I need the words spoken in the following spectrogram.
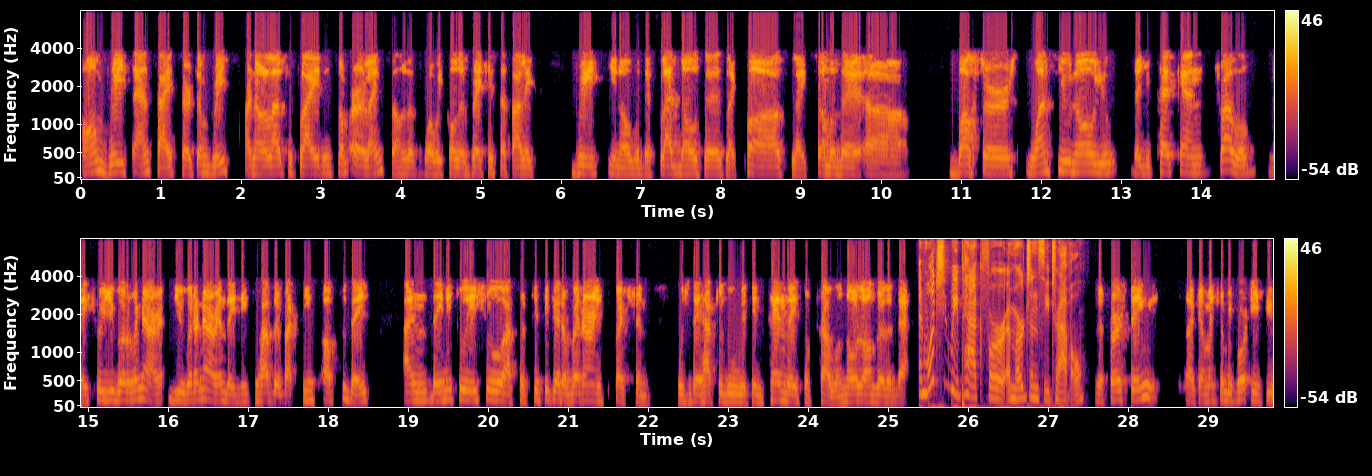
on breeds and size. Certain breeds are not allowed to fly in some airlines. Some of what we call the brachycephalic breeds, you know, with the flat noses, like pugs, like some of the uh, boxers. Once you know you that your pet can travel, make sure you go to veterinarian. You veterinarian. They need to have their vaccines up to date, and they need to issue a certificate of veterinary inspection which they have to do within 10 days of travel, no longer than that. And what should we pack for emergency travel? The first thing, like I mentioned before, if your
